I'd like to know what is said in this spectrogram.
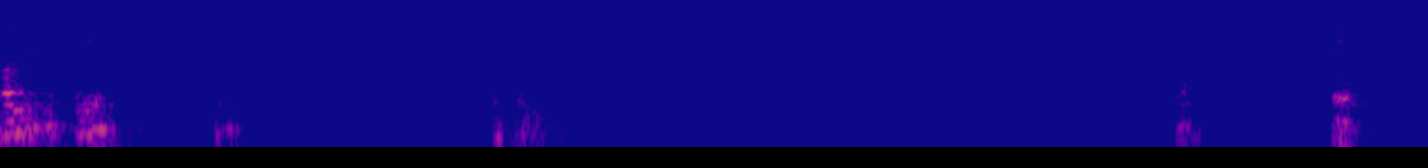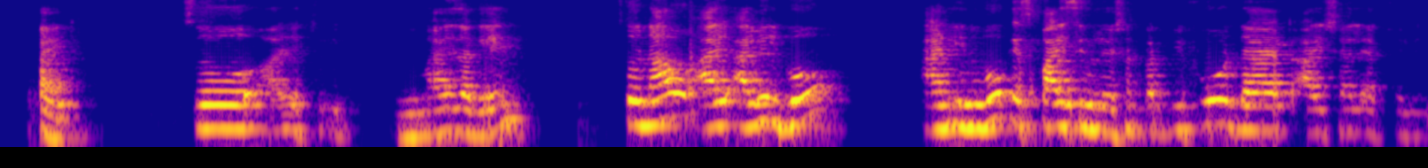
Already saved. Okay. Right. So I actually minimize again. So now I, I will go and invoke a SPICE simulation, but before that I shall actually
